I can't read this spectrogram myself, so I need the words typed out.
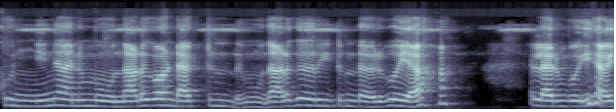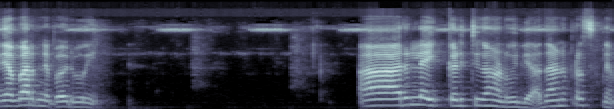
കുഞ്ഞി ഞാനും മൂന്നാൾ കോണ്ടാക്ട് ഉണ്ട്. മൂന്നാൾ കേറിയിട്ടുണ്ട്. അവർ പോയാ. എല്ലാവരും പോയി. അത് ഞാൻ പറഞ്ഞപ്പോ അവർ പോയി. ആരും ലൈക്ക് അടിച്ച് കാണൂല അതാണ് പ്രശ്നം.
